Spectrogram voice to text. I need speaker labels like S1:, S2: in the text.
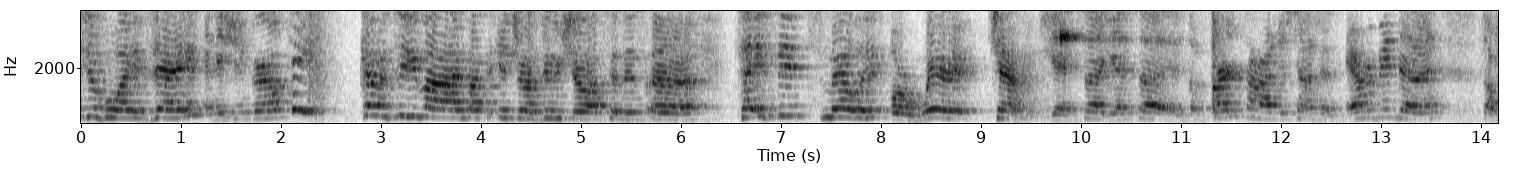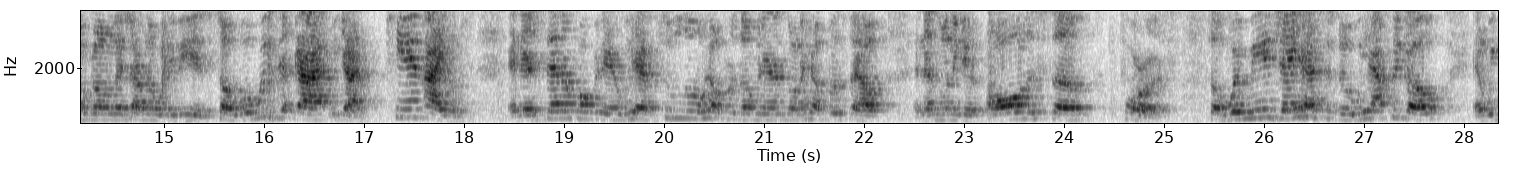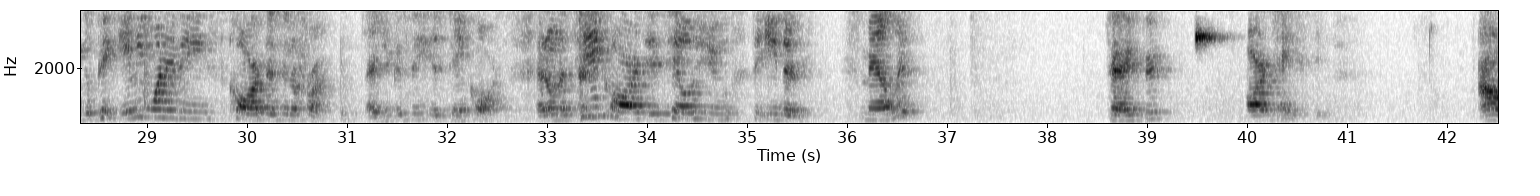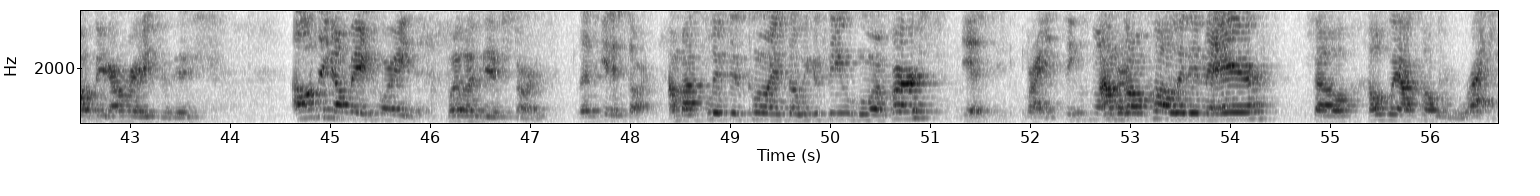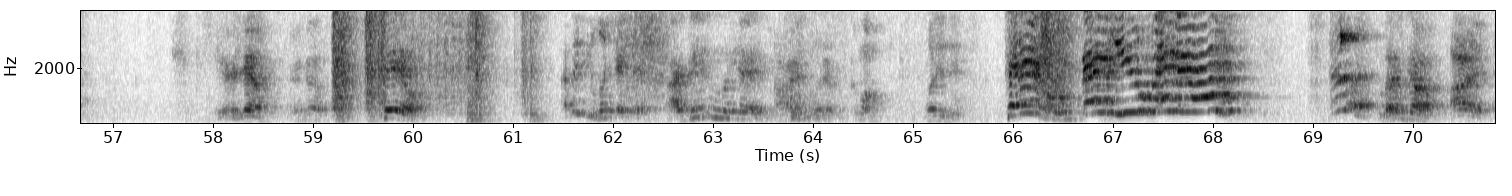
S1: It's your boy Jay.
S2: And it's your girl T.
S1: Coming to you live, about to introduce y'all to this uh taste it, smell it, or wear it challenge.
S2: Yes, sir. Yes, sir. It's the first time this challenge has ever been done. So I'm gonna let y'all know what it is. So what we got, we got 10 items. And they're set up over there. We have two little helpers over there that's gonna help us out. And that's gonna get all the stuff for us. So what me and Jay has to do, we have to go and we can pick any one of these cards that's in the front. As you can see, it's 10 cards. And on the 10 cards, it tells you to either smell it
S1: Taste it.
S2: or taste it.
S1: I don't think I'm ready for this,
S2: I don't think I'm ready for it either.
S1: but let's get started.
S2: Let's get it started.
S1: I'm about to flip this coin so we can see who's going first.
S2: Yes, right. See who's going
S1: I'm gonna call it in the air, so hopefully I call it right. Here we go.
S2: There we go.
S1: Tails.
S2: I think you looked at that.
S1: I didn't look at it.
S2: All right, whatever. Come on. What is it?
S1: Tails. Thank you, baby. Let's go.
S2: All right.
